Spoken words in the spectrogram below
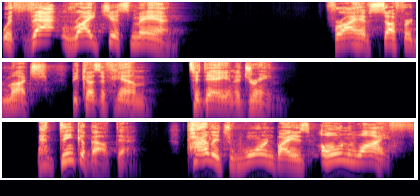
with that righteous man. For I have suffered much because of him today in a dream. And think about that. Pilate's warned by his own wife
